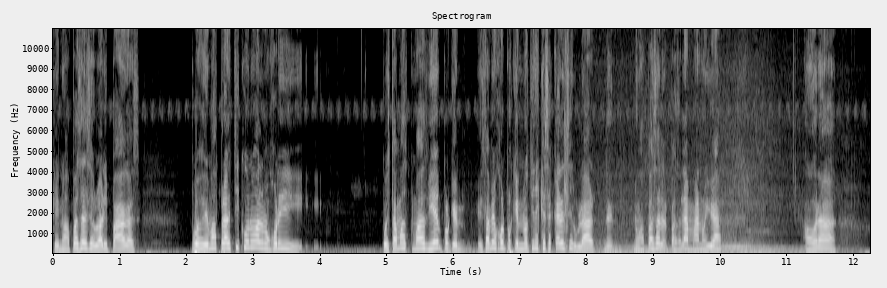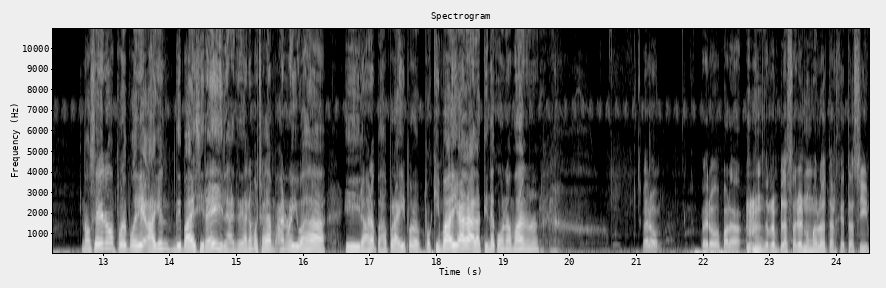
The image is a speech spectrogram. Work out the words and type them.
Que no pasas el celular y pagas. Pues es más práctico, ¿no? A lo mejor y... pues está más, más bien porque está mejor porque no tienes que sacar el celular. de- nomás pasa, pasa la mano y ya. Ahora, no sé, ¿no? Pod- Podría, alguien va a decir, hey, la, te van a mochar la mano y vas a, y la van a pasar por ahí, pero ¿por quién va a llegar a la tienda con una mano, no? Pero, pero para reemplazar el número de tarjeta, sí.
